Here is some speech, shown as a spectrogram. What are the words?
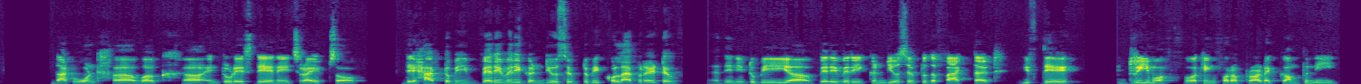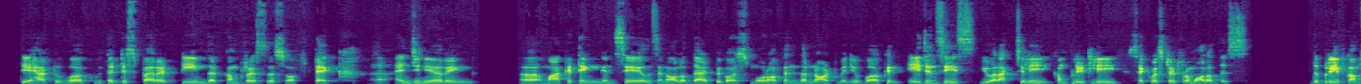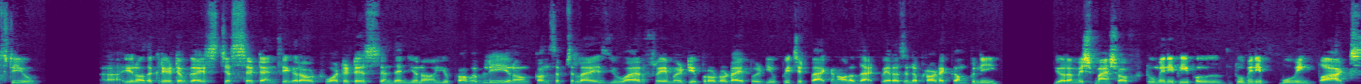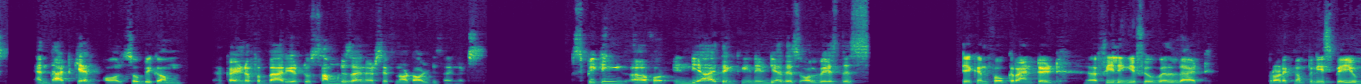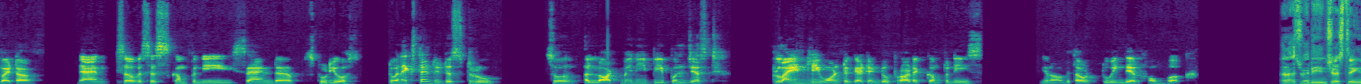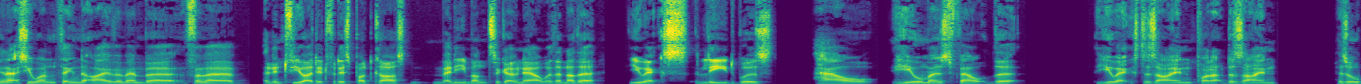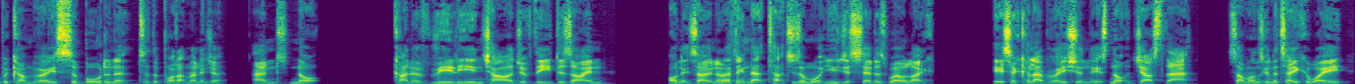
That won't uh, work uh, in today's day and age right? So they have to be very very conducive to be collaborative they need to be uh, very very conducive to the fact that if they dream of working for a product company they have to work with a disparate team that comprises of tech uh, engineering uh, marketing and sales and all of that because more often than not when you work in agencies you are actually completely sequestered from all of this. The brief comes to you uh, you know the creative guys just sit and figure out what it is and then you know you probably you know conceptualize you wireframe it you prototype it you pitch it back and all of that. Whereas in a product company you're a mishmash of too many people too many moving parts and that can also become a kind of a barrier to some designers if not all designers. Speaking uh, for india i think in india there's always this taken for granted uh, feeling if you will that product companies pay you better than services companies and uh, studios. To an extent, it is true. So a lot many people just blindly want to get into product companies, you know, without doing their homework. And that's really interesting. And actually, one thing that I remember from a, an interview I did for this podcast many months ago now with another UX lead was how he almost felt that UX design, product design has all become very subordinate to the product manager and not kind of really in charge of the design on its own. And I think that touches on what you just said as well. Like it's a collaboration. It's not just that someone's going to take away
